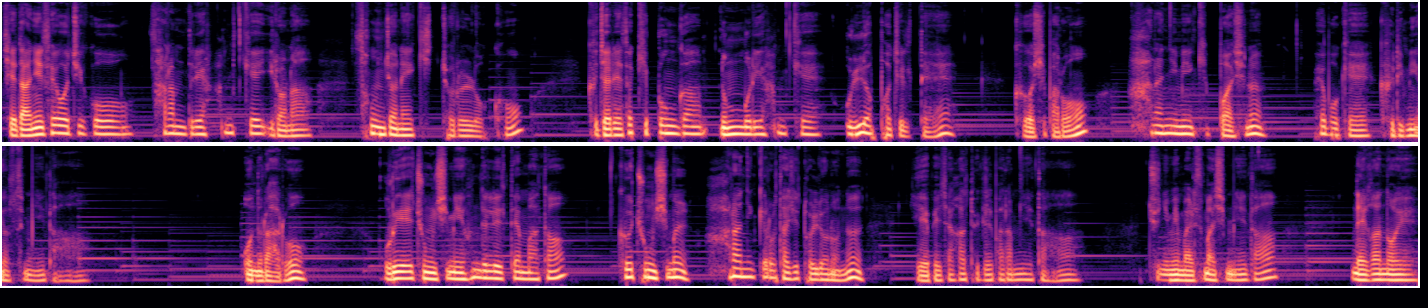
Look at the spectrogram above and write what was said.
재단이 세워지고 사람들이 함께 일어나 성전의 기초를 놓고 그 자리에서 기쁨과 눈물이 함께 울려 퍼질 때 그것이 바로 하나님이 기뻐하시는 회복의 그림이었습니다. 오늘 하루 우리의 중심이 흔들릴 때마다 그 중심을 하나님께로 다시 돌려놓는 예배자가 되길 바랍니다. 주님이 말씀하십니다. 내가 너의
